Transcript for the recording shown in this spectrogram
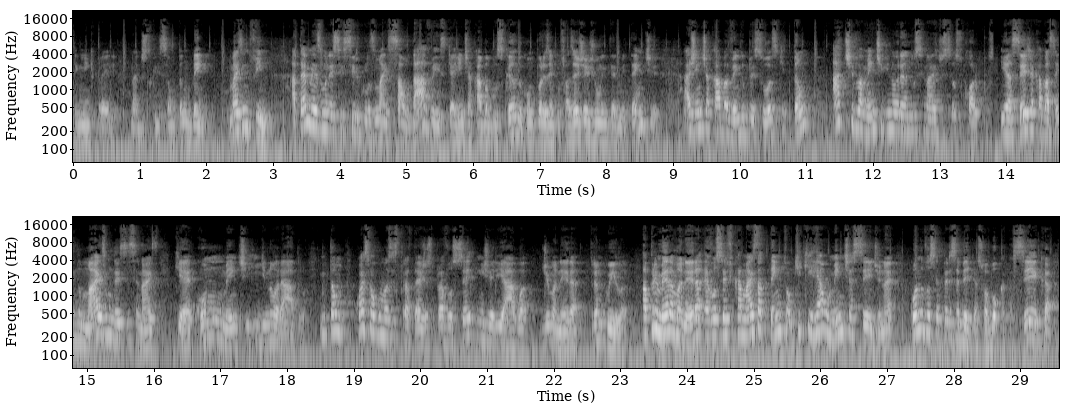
Tem link para ele na descrição também. Mas enfim, até mesmo nesses círculos mais saudáveis que a gente acaba buscando, como por exemplo fazer jejum intermitente, a gente acaba vendo pessoas que estão ativamente ignorando os sinais de seus corpos. E a sede acaba sendo mais um desses sinais que é comumente ignorado. Então, quais são algumas estratégias para você ingerir água de maneira tranquila? A primeira maneira é você ficar mais atento ao que, que realmente é sede, né? Quando você perceber que a sua boca está seca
